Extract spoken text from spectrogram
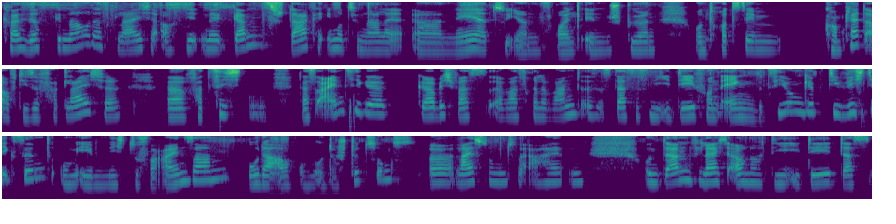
quasi das genau das Gleiche, auch die, eine ganz starke emotionale äh, Nähe zu ihren FreundInnen spüren und trotzdem komplett auf diese Vergleiche äh, verzichten. Das einzige glaube ich, was, äh, was relevant ist, ist, dass es eine Idee von engen Beziehungen gibt, die wichtig sind, um eben nicht zu vereinsamen oder auch um Unterstützungsleistungen äh, zu erhalten. Und dann vielleicht auch noch die Idee, dass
